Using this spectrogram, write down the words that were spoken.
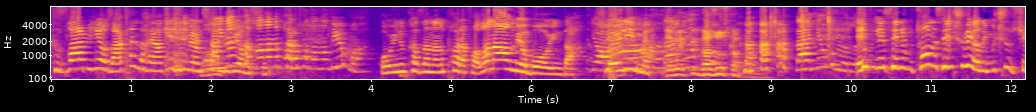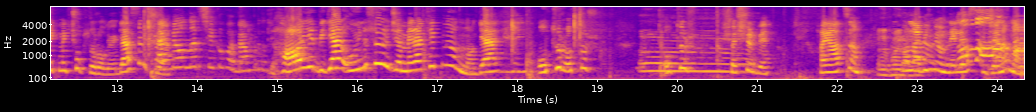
Kızlar biliyor zaten de hayatım bilmiyorum sen biliyor Oyunun musun? kazananı para falan alıyor mu? Oyunun kazananı para falan almıyor bu oyunda. Ya. Söyleyeyim mi? Demek ki gazoz kapalı. Ben ne umurum? Eflin seni, Tuana seni şuraya alayım. Üçünüzü çekmek çok zor oluyor. Gelsene şuraya. Sen bir onları çek koy ben burada durayım. Hayır bir gel oyunu söyleyeceğim merak etmiyor musun? Gel otur otur. Otur şaşır bir. Hayatım Efendim. vallahi bilmiyorum neler isteyeceksin ama.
